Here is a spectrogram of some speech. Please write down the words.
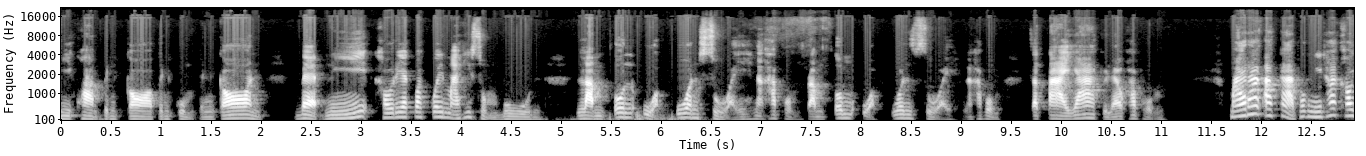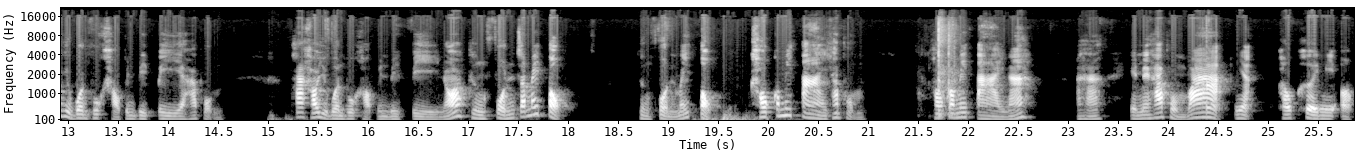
มีความเป็นกอเป็นกลุ่มเป็นก้อน แบบนี้เขาเรียกว่ากล้วยไม้ที่สมบูรณ์ ลำต้นอวบอ้วนสวยนะครับผมลำต้นอวบอ้วนสวยนะครับผมจะตายยากอยู่แล้วครับผม ไม้รากอากาศพวกนี้ถ้าเขาอยู่บนภูเขาเป็นปีๆอะครับผม ถ้าเขาอยู่บนภูเขาเป็นปีๆเนาะถึงฝนจะไม่ตก ถึงฝนไม่ตกเขาก็ไม่ตายครับผมเขาก็ไม่ตายนะอะฮะเห็นไหมครับผมว่าเนี่ยเขาเคยมีออก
